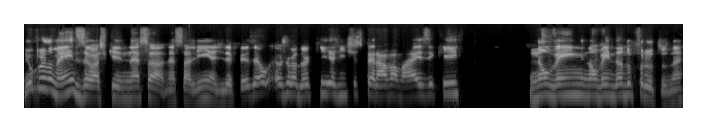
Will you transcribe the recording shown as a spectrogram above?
E o Bruno Mendes, eu acho que nessa, nessa linha de defesa é o, é o jogador que a gente esperava mais e que não vem, não vem dando frutos, né?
